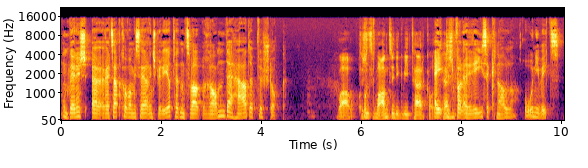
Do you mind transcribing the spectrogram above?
Und dann ist ein Rezept gekommen, das mich sehr inspiriert hat, und zwar Rande Herdöpfelstock. Wow, das ist wahnsinnig weit hergeholt. Ey, das ist im Fall ein riesen Knaller. Ohne Witz.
